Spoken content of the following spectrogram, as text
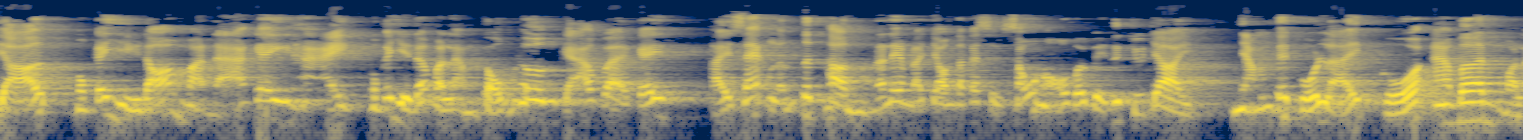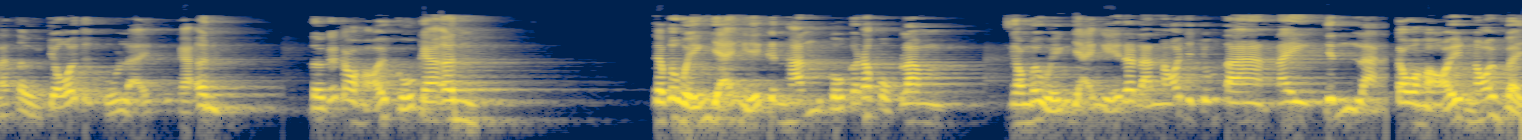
trở, một cái gì đó mà đã gây hại, một cái gì đó mà làm tổn thương cả về cái thể xác lẫn tinh thần, đã đem lại cho ông ta cái sự xấu hổ bởi vì đức chúa trời nhậm cái của lễ của a bên mà là từ chối cái của lễ của ca in từ cái câu hỏi của ca in trong cái quyển giải nghĩa kinh thánh của cơ đốc phục lâm, trong cái quyển giải nghĩa đó đã nói cho chúng ta, đây chính là câu hỏi nói về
